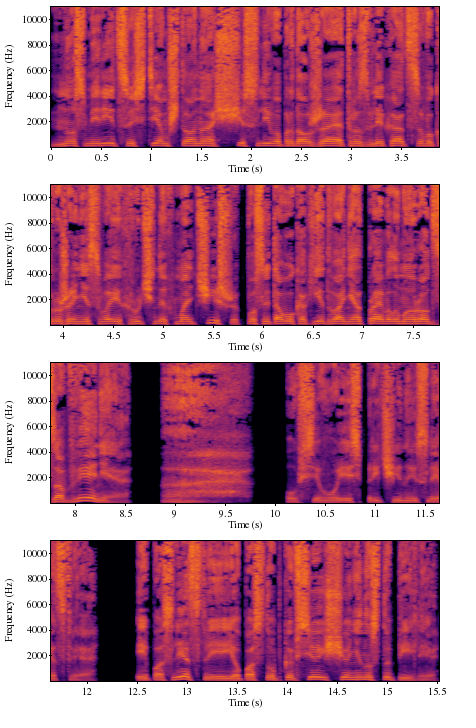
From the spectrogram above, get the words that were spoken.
но смириться с тем, что она счастливо продолжает развлекаться в окружении своих ручных мальчишек после того, как едва не отправила мой род забвения... Ах, у всего есть причины и следствия. И последствия ее поступка все еще не наступили.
